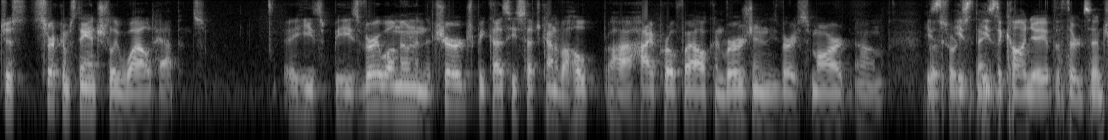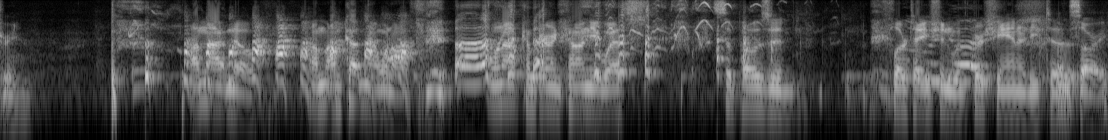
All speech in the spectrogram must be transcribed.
just circumstantially wild happens. Uh, He's he's very well known in the church because he's such kind of a hope, uh, high profile conversion. He's very smart. Um, those He's, sorts he's, of things. he's the Kanye of the third century. I'm not. No, I'm, I'm cutting that one off. We're not comparing Kanye West's supposed flirtation with Christianity to I'm sorry.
